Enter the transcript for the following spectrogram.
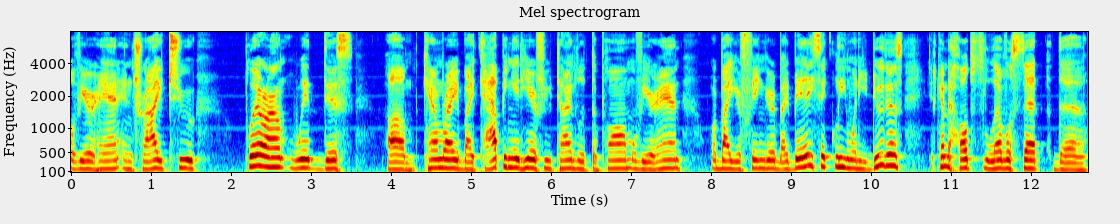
of your hand and try to play around with this um, camera by tapping it here a few times with the palm of your hand or by your finger. By basically, when you do this, it kind of helps to level set the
